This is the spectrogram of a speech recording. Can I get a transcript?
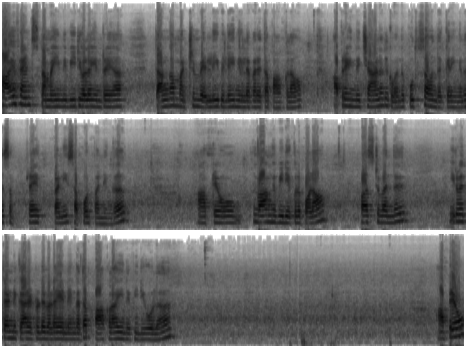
ஹாய் ஃப்ரெண்ட்ஸ் நம்ம இந்த வீடியோவில் இன்றைய தங்கம் மற்றும் வெள்ளி விலை நிலவரத்தை பார்க்கலாம். அப்புறம் இந்த சேனலுக்கு வந்து புதுசாக வந்திருக்கிறீங்கன்னா சப்ஸ்கிரைப் பண்ணி சப்போர்ட் பண்ணுங்கள் அப்புறம் வாங்க வீடியோக்குள்ளே போகலாம் ஃபஸ்ட்டு வந்து இருபத்தெண்டு கேரட்டோட விலை என்னங்கிறத பார்க்கலாம் இந்த வீடியோவில் அப்புறம்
